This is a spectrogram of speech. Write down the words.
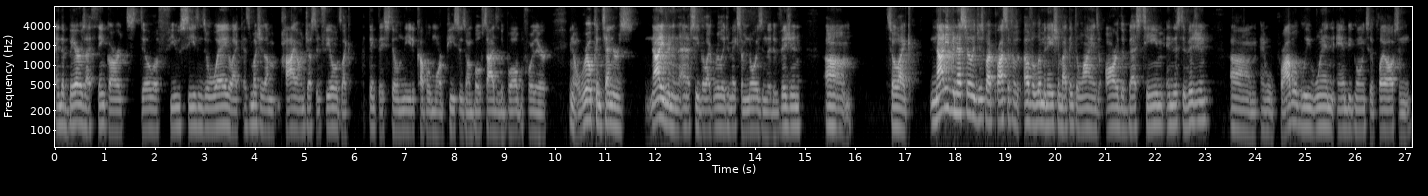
And the Bears, I think, are still a few seasons away. Like as much as I'm high on Justin Fields, like I think they still need a couple more pieces on both sides of the ball before they're, you know, real contenders. Not even in the NFC, but like really to make some noise in the division. Um, so like not even necessarily just by process of, of elimination, but I think the Lions are the best team in this division um, and will probably win and be going to the playoffs. And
